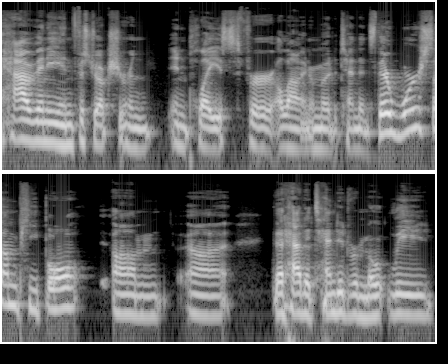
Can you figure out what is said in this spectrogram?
have any infrastructure in, in place for allowing remote attendance. There were some people um, uh, that had attended remotely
